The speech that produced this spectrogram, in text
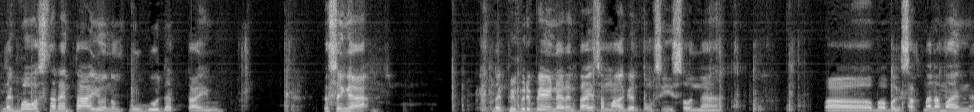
nagbawas na rin tayo ng pugo that time. Kasi nga, nagpe-prepare na rin tayo sa mga gantong season na ah, babagsak na naman.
